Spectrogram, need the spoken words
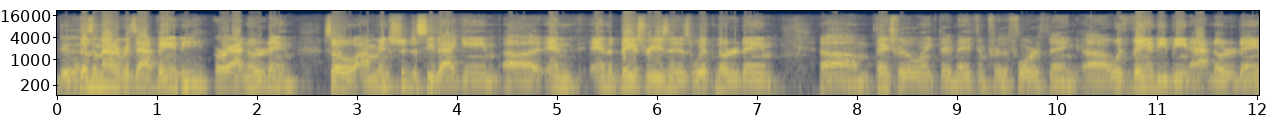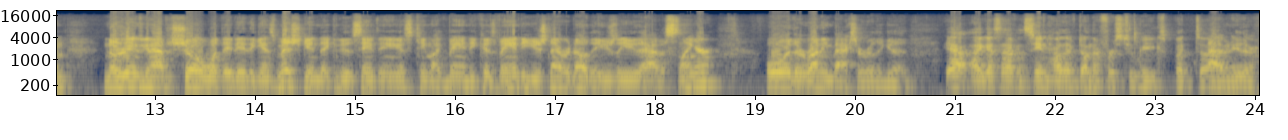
Do that. Doesn't matter if it's at Vandy or at Notre Dame. So I'm interested to see that game. Uh, and and the biggest reason is with Notre Dame. Um, thanks for the link there, Nathan, for the Florida thing. Uh, with Vandy being at Notre Dame, Notre Dame's going to have to show what they did against Michigan. They can do the same thing against a team like Vandy because Vandy, you just never know. They usually either have a slinger or their running backs are really good. Yeah, I guess I haven't seen how they've done their first two weeks, but uh, I haven't either.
